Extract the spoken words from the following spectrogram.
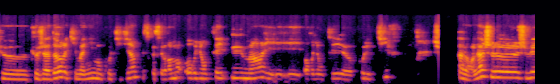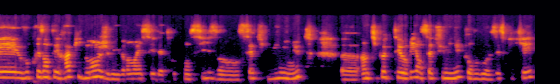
que, j'adore et qui m'animent au quotidien puisque c'est vraiment orienté humain et, orienté collectif. Alors là, je, vais vous présenter rapidement, je vais vraiment essayer d'être concise en 7-8 minutes, un petit peu de théorie en 7-8 minutes pour vous expliquer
